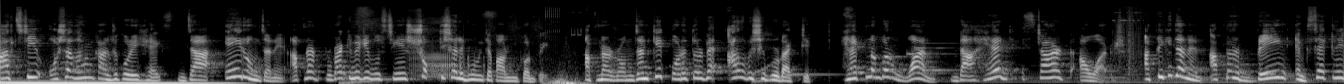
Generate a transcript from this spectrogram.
পাঁচটি অসাধারণ কার্যকরী হ্যাক্স যা এই রমজানে আপনার প্রোডাক্টিভিটি বুস্টিং এর শক্তিশালী ভূমিকা পালন করবে। আপনার রমজানকে করে তুলবে আরও বেশি productive hack number one the head start hour আপনি কি জানেন, আপনার ব্রেইন এক্স্যাক্টলি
